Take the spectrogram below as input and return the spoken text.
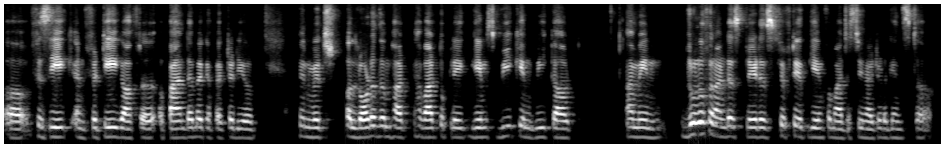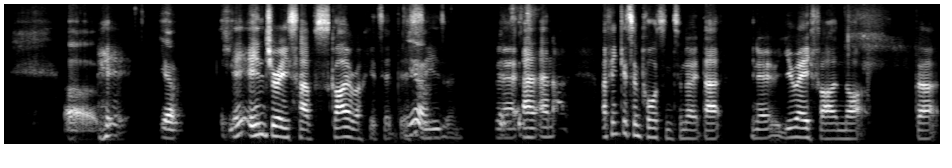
uh, physique and fatigue after a pandemic affected year, in which a lot of them had, have had to play games week in, week out. I mean, Bruno Fernandes played his 50th game for Manchester United against. Uh, uh, yeah. He, injuries have skyrocketed this yeah. season. Yeah, it's, it's, and, and I think it's important to note that, you know, UEFA are not that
